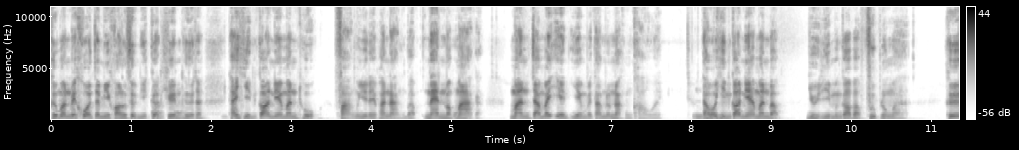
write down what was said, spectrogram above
คือมันไม่ควรจะมีความรู้สึกนี้เกิดขึ้นอ่าคือถ้าถ้าหินก้อนเนี้ยมันถูกฝังอยู่ในผนังแบบแน่นมากๆอะ มันจะไม่เอ็นเอียงไปตามน้ำหนักของเขาเลยแต่ว่าหินก้อนเนี้ยมันแบบอยู่ดีมันก็แบบฟึบลงมา คือ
